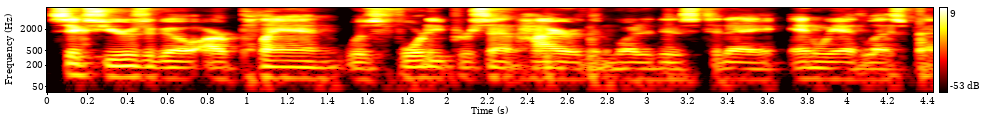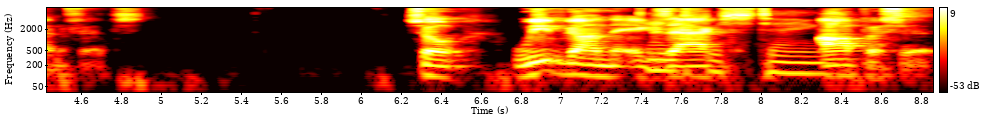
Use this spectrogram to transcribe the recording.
six years ago our plan was 40% higher than what it is today and we had less benefits so we've gone the exact opposite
